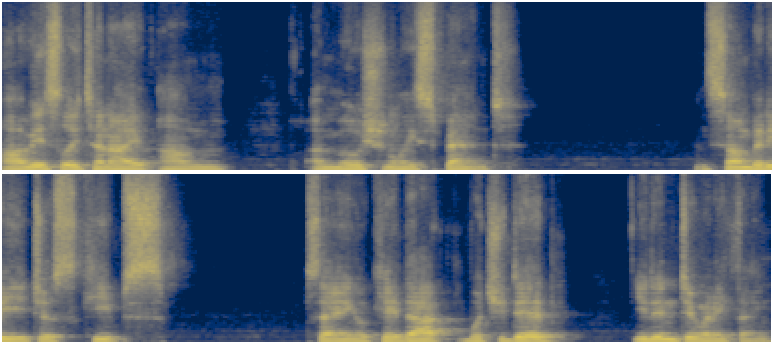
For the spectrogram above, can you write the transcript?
Obviously, tonight I'm emotionally spent. And somebody just keeps saying, okay, that what you did, you didn't do anything.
